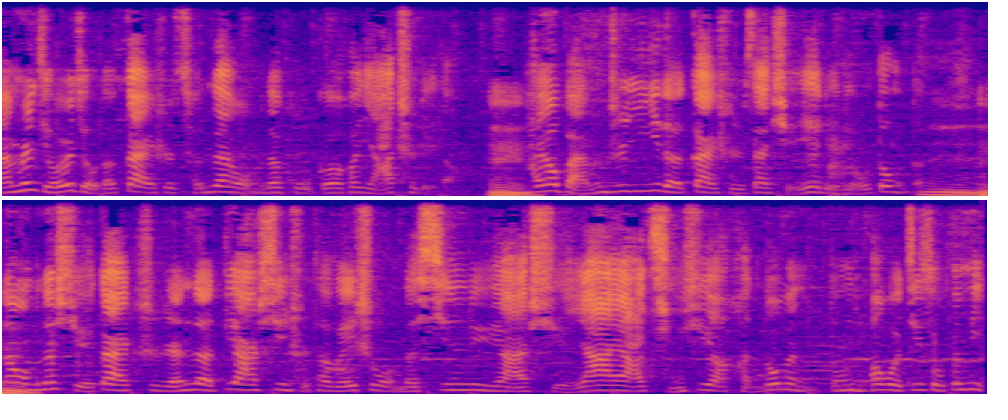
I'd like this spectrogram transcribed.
百分之九十九的钙是存在我们的骨骼和牙齿里的，嗯还有百分之一的钙是在血液里流动的。嗯那我们的血钙是人的第二信使，它维持我们的心率呀、血压呀、情绪啊很多问东西，包括激素分泌，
